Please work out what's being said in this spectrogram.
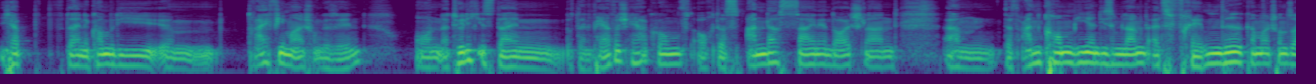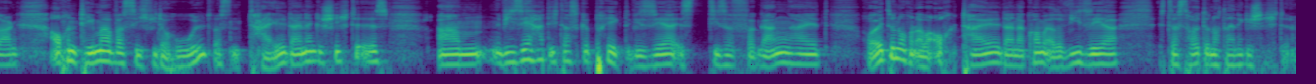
Ich habe deine Comedy ähm, drei, vier Mal schon gesehen. Und natürlich ist dein, deine persische Herkunft, auch das Anderssein in Deutschland, ähm, das Ankommen hier in diesem Land als Fremde, kann man schon sagen, auch ein Thema, was sich wiederholt, was ein Teil deiner Geschichte ist. Ähm, wie sehr hat dich das geprägt? Wie sehr ist diese Vergangenheit heute noch und aber auch Teil deiner Comedy? Also wie sehr ist das heute noch deine Geschichte?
